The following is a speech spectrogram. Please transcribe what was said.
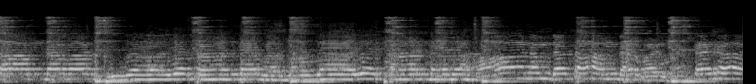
ताण्डव दव शिवाय ताण्डव भवाय ताण्डव आनन्द ताण्डव नटरा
